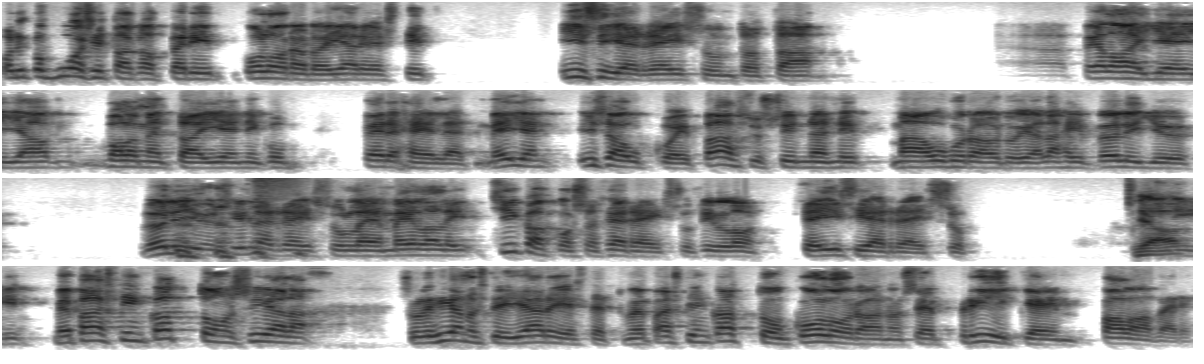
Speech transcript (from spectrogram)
oliko vuosi takaperi, Colorado järjesti isien reissun tota, pelaajien ja valmentajien niin kuin perheille, että meidän isäukko ei päässyt sinne, niin mä uhrauduin ja lähdin völjyyn, völjyyn sille reissulle, ja meillä oli Chicagossa se reissu silloin, se isien reissu. Ja. Niin me päästiin kattoon siellä, se oli hienosti järjestetty, me päästiin kattoon Colorado se pregame-palaveri.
